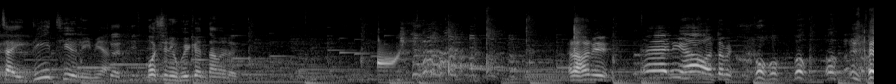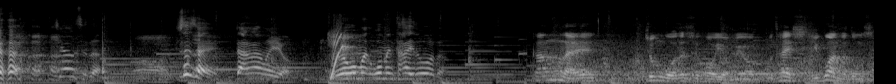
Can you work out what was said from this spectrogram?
在地铁里面或许你会跟他们的，然后你，哎，你好，大明，哦哦哦，这样子的。哦，是谁？当然没有，因为我们我们太多的。刚来中国的时候有没有不太习惯的东西？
